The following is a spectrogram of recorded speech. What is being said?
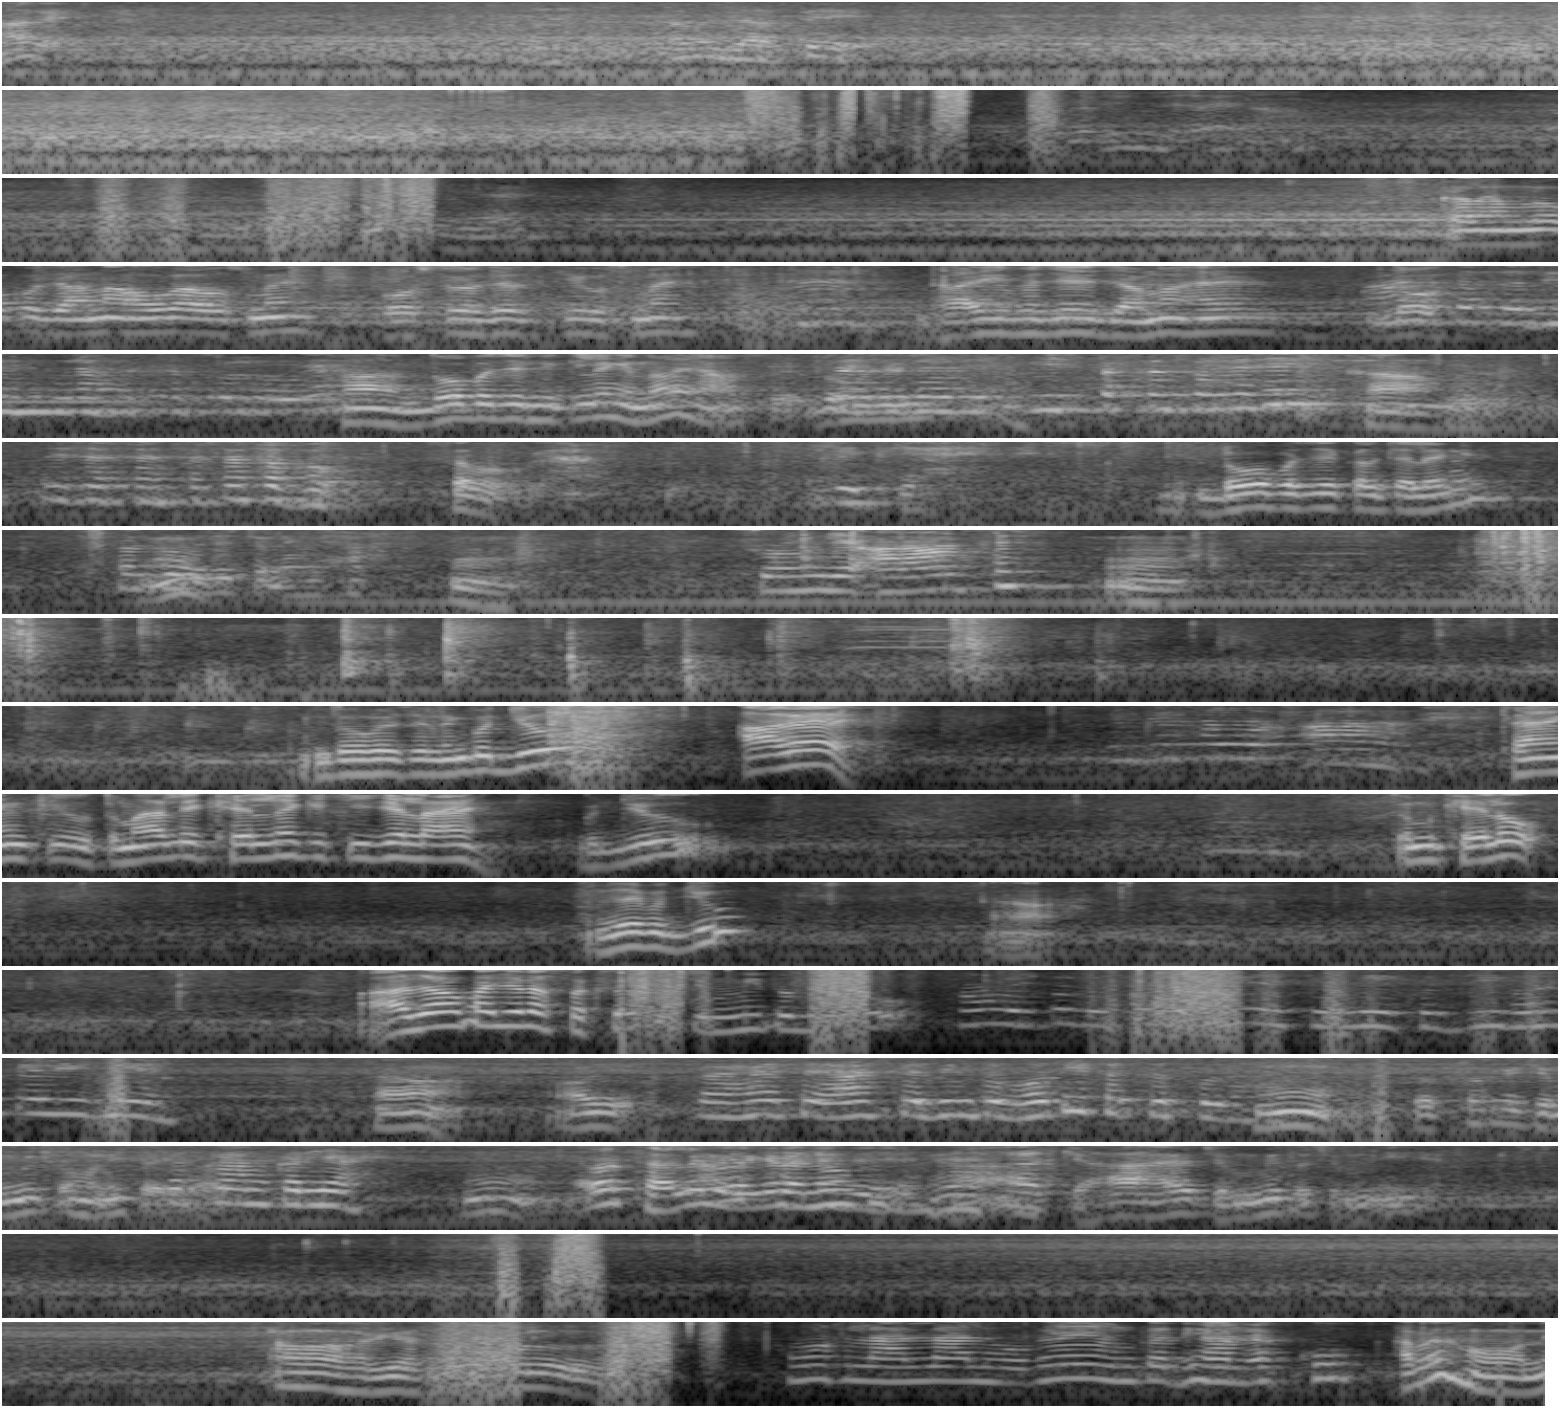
आ गए। अब जाते कल हम लोग को जाना होगा उसमें पोस्टर जज की उसमें। ढाई बजे जाना है। दो तो दिन पूरा सक्सेसफुल हो गया। हाँ दो बजे निकलेंगे ना यहाँ से। दो बजे सक्सेसफुल हाँ। सब हो सब हो गया। जीत गया है। दो बजे कल चलेंगे? कल दो बजे चलेंगे हाँ। हम्म। सोएँगे आराम से। हम्म। दो बजे चलेंगे। गुज्जू आ गए? थैंक यू तुम्हारे लिए खेलने की चीज़ें लाए। गुज्जू तुम खेलो। मुझे गुज्जू? हाँ। आ जाओ भाई जरा सक्सेस की चुम्मी तो देखो। हाँ बिल्कुल बिल्कुल खुद जी भर के लीजिए। हाँ और ये? कहे से आज का दिन तो बहुत ही सक्सेसफुल रहा हम्म सक्सेस की चुम्मी तो होनी चाहिए सब काम करिया है। हम्म अरे थैले में लेके थैलों रखेंगे की, हाँ क्या है चुम्मी तो चुम्मी है आह, yes, बिल्कुल। होंठ लाल लाल हो गए उनका ध्यान रखो। अबे होने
